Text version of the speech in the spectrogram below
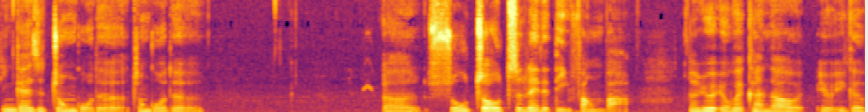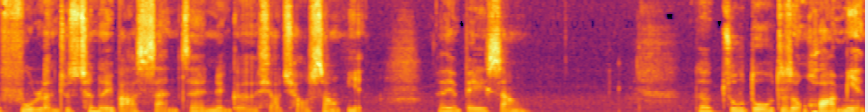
应该是中国的中国的，呃，苏州之类的地方吧。那就也会看到有一个妇人，就是撑着一把伞在那个小桥上面，有点悲伤。的诸多这种画面，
